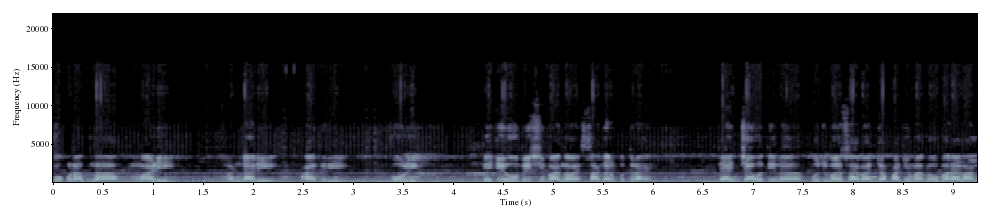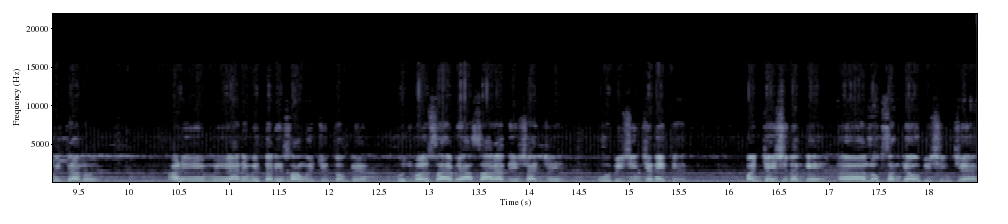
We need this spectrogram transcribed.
कोकणातला माळी भंडारी आगरी कोळी हे जे ओबीसी बांधव आहेत सागरपुत्र आहेत त्यांच्या वतीनं भुजबळ साहेबांच्या पाठीमागं उभं राहायला आम्ही त्यालो आलो आहे आणि मी या निमित्ताने सांगू इच्छितो की भुजबळ साहेब ह्या साऱ्या देशाचे ओबीसींचे नेते आहेत. पंच्याऐंशी टक्के लोकसंख्या ओबीसींची आहे.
